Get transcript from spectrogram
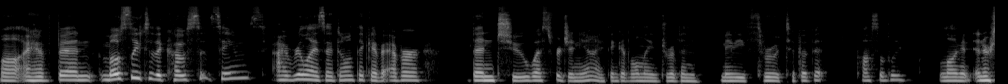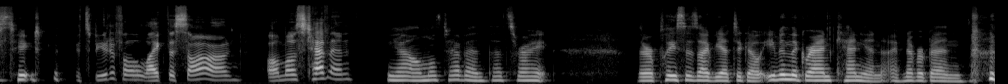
Well, I have been mostly to the coast, it seems. I realize I don't think I've ever been to West Virginia. I think I've only driven maybe through a tip of it, possibly along an interstate. It's beautiful, like the song, Almost Heaven. Yeah, almost heaven. That's right. There are places I've yet to go. Even the Grand Canyon, I've never been.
